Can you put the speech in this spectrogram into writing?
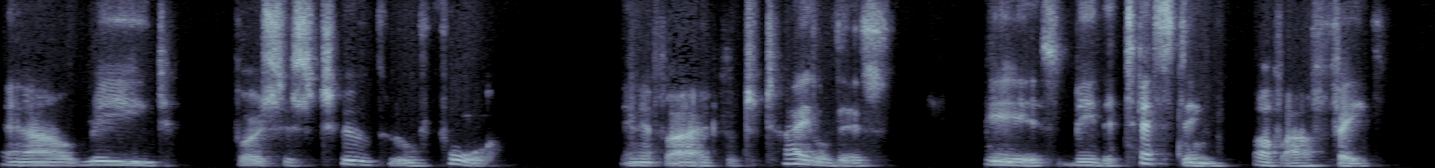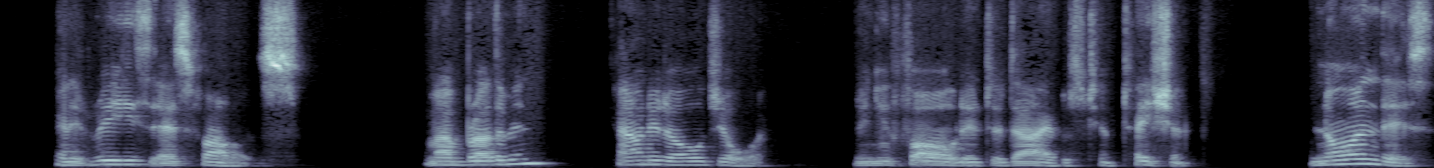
and I'll read verses 2 through 4. And if I were to title this, is Be the Testing of Our Faith. And it reads as follows My brethren, count it all joy when you fall into divers temptation, knowing this,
